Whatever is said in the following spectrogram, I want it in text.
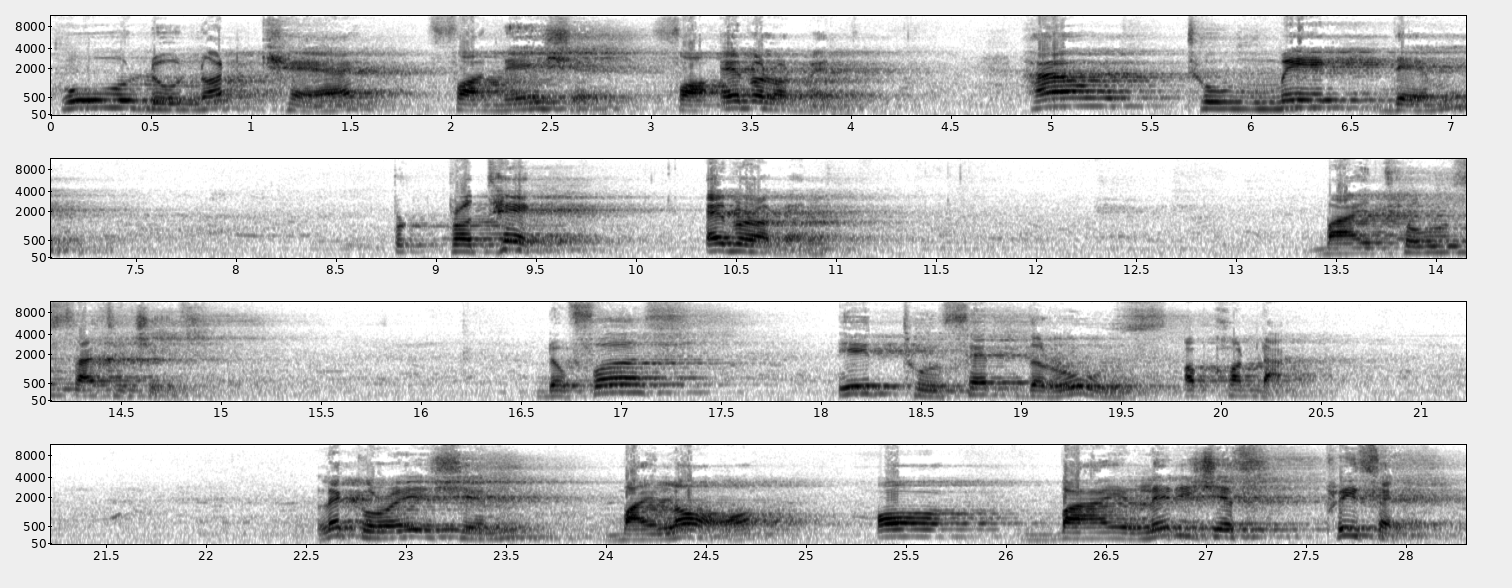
who do not care for nation, for environment, how to make them pr- protect environment by two strategies. The first is to set the rules of conduct. Regulation by law or by religious precept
